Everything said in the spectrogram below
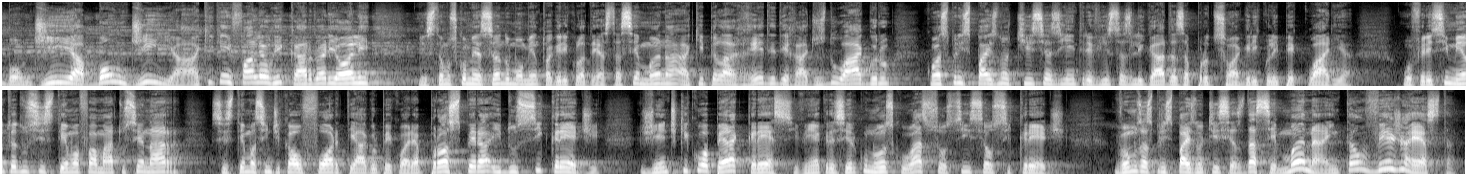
Bom dia, bom dia! Aqui quem fala é o Ricardo Arioli. Estamos começando o Momento Agrícola desta semana aqui pela Rede de Rádios do Agro, com as principais notícias e entrevistas ligadas à produção agrícola e pecuária. O oferecimento é do Sistema Famato Senar, Sistema Sindical Forte Agropecuária Próspera e do Cicred. Gente que coopera cresce. Venha crescer conosco, associe-se ao Cicred. Vamos às principais notícias da semana? Então veja esta.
